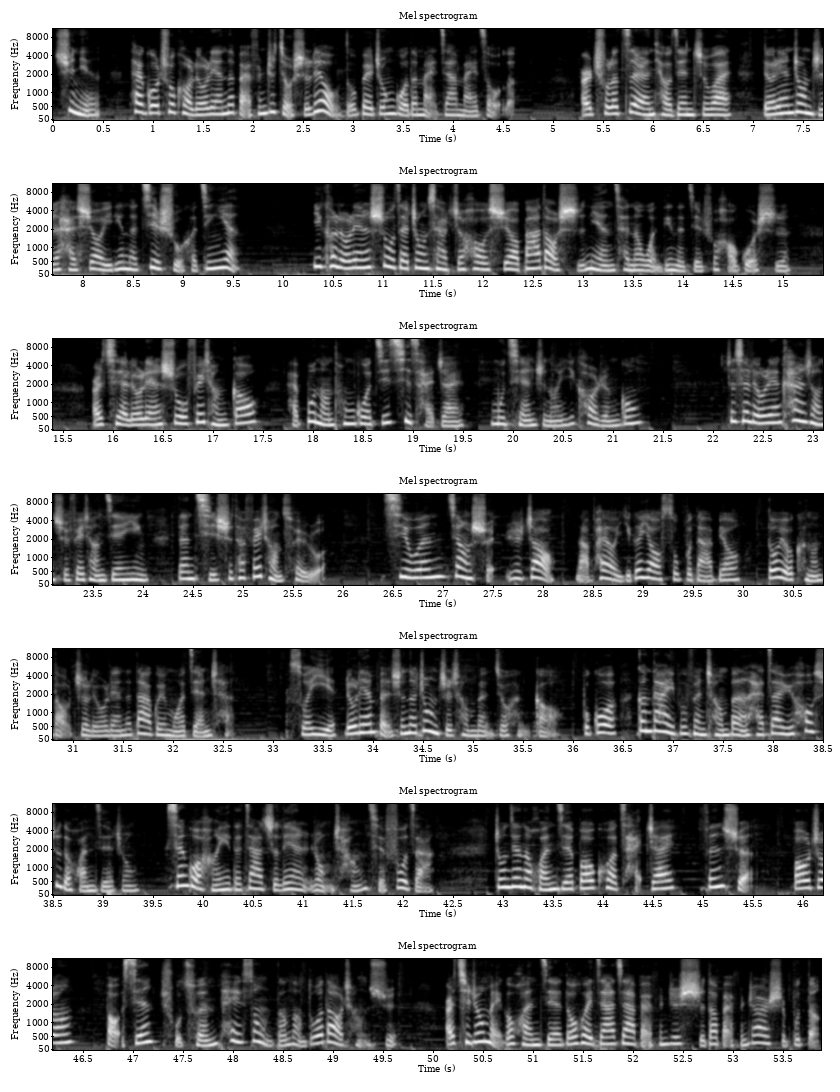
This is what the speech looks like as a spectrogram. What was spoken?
去年泰国出口榴莲的百分之九十六都被中国的买家买走了。而除了自然条件之外，榴莲种植还需要一定的技术和经验。一棵榴莲树在种下之后，需要八到十年才能稳定的结出好果实，而且榴莲树非常高，还不能通过机器采摘，目前只能依靠人工。这些榴莲看上去非常坚硬，但其实它非常脆弱。气温、降水、日照，哪怕有一个要素不达标，都有可能导致榴莲的大规模减产。所以，榴莲本身的种植成本就很高。不过，更大一部分成本还在于后续的环节中。鲜果行业的价值链冗长且复杂，中间的环节包括采摘、分选、包装、保鲜、储存、配送等等多道程序，而其中每个环节都会加价百分之十到百分之二十不等。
